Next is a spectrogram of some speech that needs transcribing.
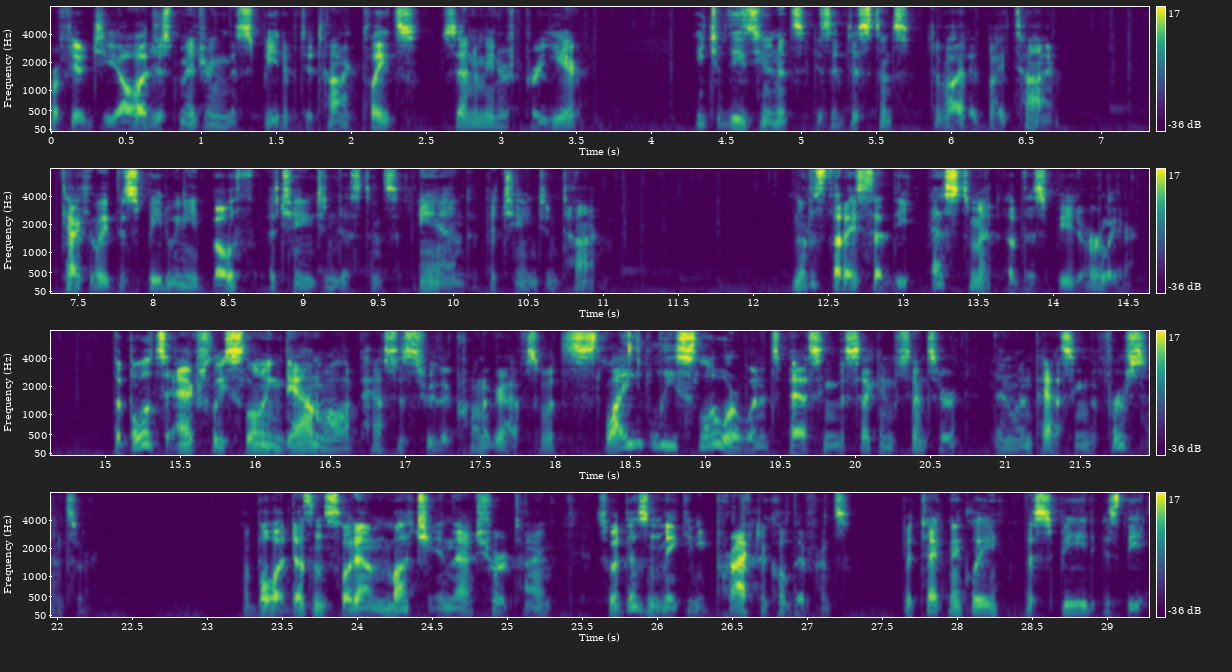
or if you're a geologist measuring the speed of tectonic plates, centimeters per year. Each of these units is a distance divided by time. To calculate the speed, we need both a change in distance and a change in time. Notice that I said the estimate of the speed earlier. The bullet's actually slowing down while it passes through the chronograph, so it's slightly slower when it's passing the second sensor than when passing the first sensor. A bullet doesn't slow down much in that short time, so it doesn't make any practical difference. But technically, the speed is the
